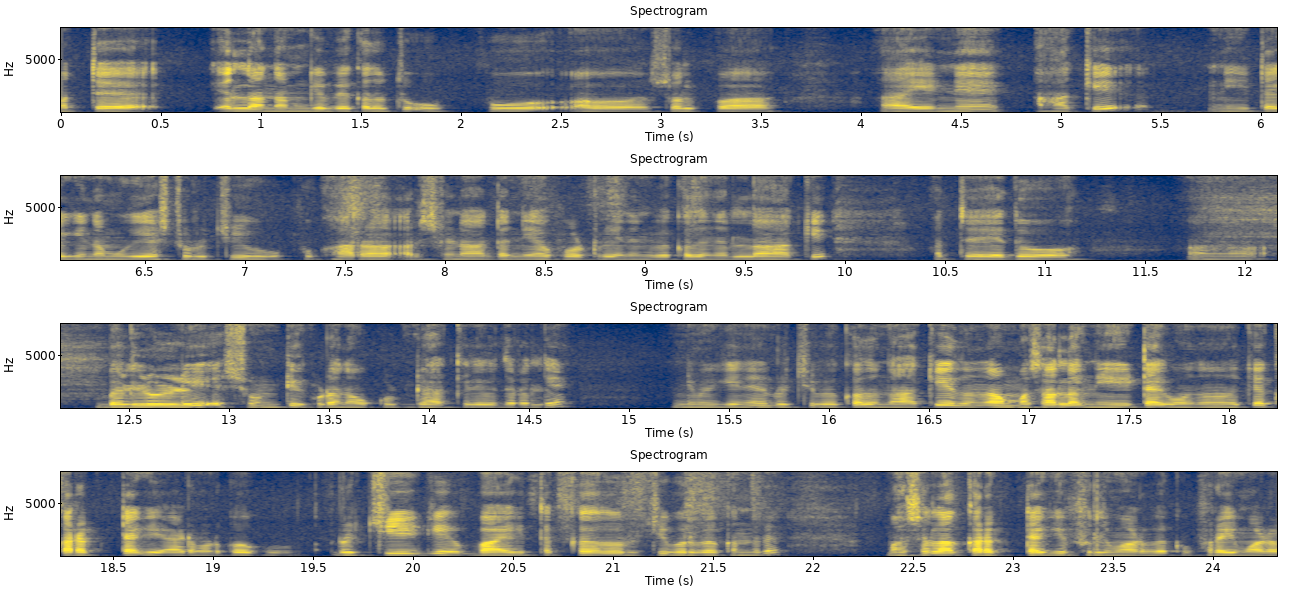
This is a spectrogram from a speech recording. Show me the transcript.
ಮತ್ತು ಎಲ್ಲ ನಮಗೆ ಬೇಕಾದಷ್ಟು ಉಪ್ಪು ಸ್ವಲ್ಪ ಎಣ್ಣೆ ಹಾಕಿ ನೀಟಾಗಿ ನಮಗೆ ಎಷ್ಟು ರುಚಿ, ಉಪ್ಪು, ಖಾರ, ಅರಿಶಿಣ, ಧನಿಯಾ ಪೌಡ್ರ್ ಏನೇನು ಬೇಕು ಅದನ್ನೆಲ್ಲ ಹಾಕಿ, ಮತ್ತು ಇದು ಬೆಳ್ಳುಳ್ಳಿ, ಶುಂಠಿ ಕೂಡ ನಾವು ಕುಟ್ಟಿ ಹಾಕಿದ್ದೀವಿ ಇದರಲ್ಲಿ. ನಿಮಗೆ ಏನೇನು ರುಚಿ ಬೇಕೋ ಅದನ್ನು ಹಾಕಿ, ಇದನ್ನು ಮಸಾಲಾಗೆ ನೀಟಾಗಿ ಒಂದೊಂದಕ್ಕೆ ಕರೆಕ್ಟಾಗಿ ಆ್ಯಡ್ ಮಾಡ್ಕೋಬೇಕು. ರುಚಿಗೆ ಬಾಯಿಗೆ ತಕ್ಕ ರುಚಿ ಬರಬೇಕಂದ್ರೆ ಮಸಾಲ ಕರೆಕ್ಟಾಗಿ ಫಿಲ್ ಮಾಡಬೇಕು ಫ್ರೈ ಮಾಡೋ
